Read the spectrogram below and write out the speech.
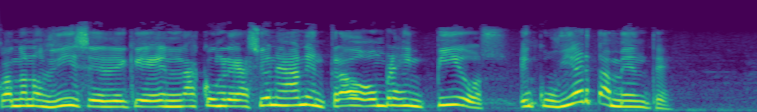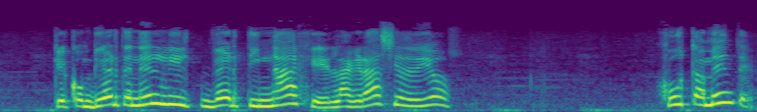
cuando nos dice de que en las congregaciones han entrado hombres impíos encubiertamente, que convierten en libertinaje la gracia de Dios. Justamente.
